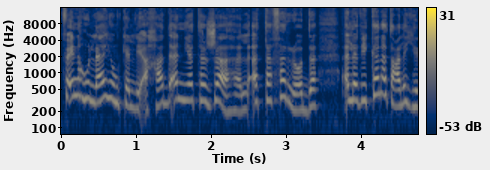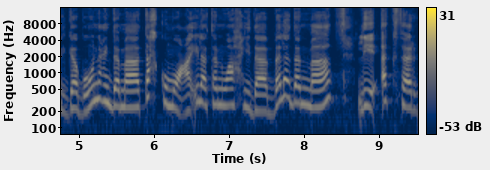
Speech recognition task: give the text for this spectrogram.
فإنه لا يمكن لأحد أن يتجاهل التفرد الذي كانت عليه الجابون عندما تحكم عائلة واحدة بلدا ما لأكثر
